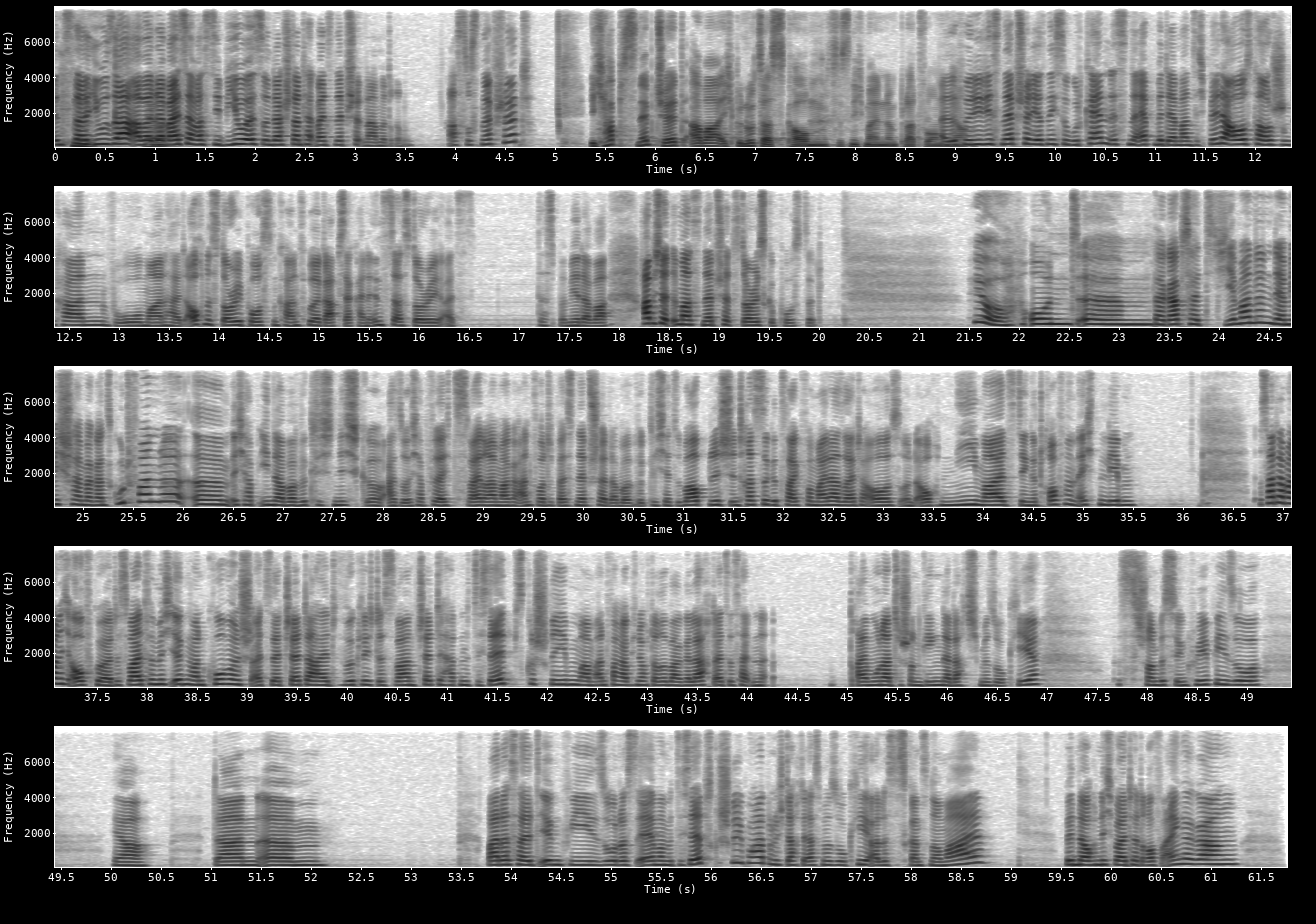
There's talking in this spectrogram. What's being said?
Insta-User, aber ja. der weiß ja, was die Bio ist und da stand halt mein Snapchat-Name drin. Hast du Snapchat? Ich habe Snapchat, aber ich benutze das kaum. Es ist nicht meine Plattform. Also ja. für die, die Snapchat jetzt nicht so gut kennen, ist eine App, mit der man sich Bilder austauschen kann, wo man halt auch eine Story posten kann. Früher gab es ja keine Insta-Story, als das bei mir da war. Habe ich halt immer Snapchat-Stories gepostet. Ja, und ähm, da gab es halt jemanden, der mich scheinbar ganz gut fand. Ähm, ich habe ihn aber wirklich nicht, ge also ich habe vielleicht zwei, dreimal geantwortet bei Snapchat, aber wirklich jetzt überhaupt nicht Interesse gezeigt von meiner Seite aus und auch niemals den getroffen im echten Leben. Es hat aber nicht aufgehört. Es war halt für mich irgendwann komisch, als der Chat da halt wirklich, das war ein Chat, der hat mit sich selbst geschrieben. Am Anfang habe ich noch darüber gelacht, als es halt drei Monate schon ging, da dachte ich mir so, okay, ist schon ein bisschen creepy so. Ja, dann ähm, war das halt irgendwie so, dass er immer mit sich selbst geschrieben hat und ich dachte erstmal so, okay, alles ist ganz normal. Bin da auch nicht weiter drauf eingegangen,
